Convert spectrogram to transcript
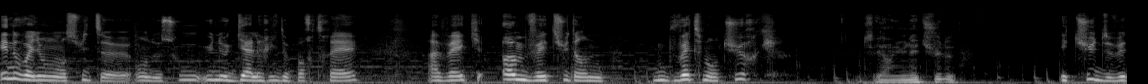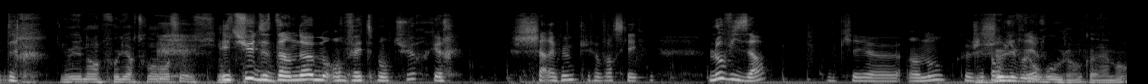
Et nous voyons ensuite euh, en dessous une galerie de portraits avec homme vêtu d'un vêtement turc. C'est un- une étude. Étude, vêt- Oui, non, faut lire tout en entier. sinon étude d'un homme en vêtements turcs. J'arrive même plus à voir ce qu'il y a écrit. Lovisa, qui est euh, un nom que j'ai pas Joli velours rouge, hein, quand même. hein.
